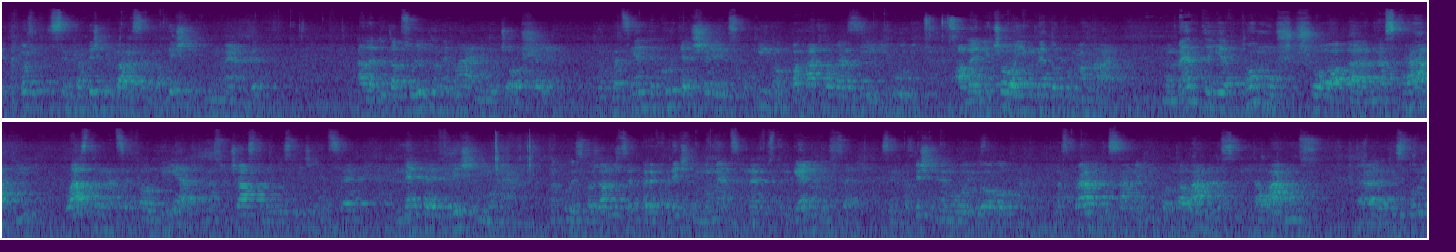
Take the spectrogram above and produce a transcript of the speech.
і також симпатичні парасимпатичні моменти. Але тут абсолютно немає ні до чого шиї. Тому пацієнти крутять шиєю спокійно багато разів, йдуть, але нічого їм не допомагає. Моменти є в тому, що е, насправді кластерна цефалогія на сучасному дослідженні це не периферичний момент. Ми колись вважали, що це периферичний момент, це нервостригельність, це симпатичний нервовий орган. Насправді саме гіпоталамус і таламус е,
